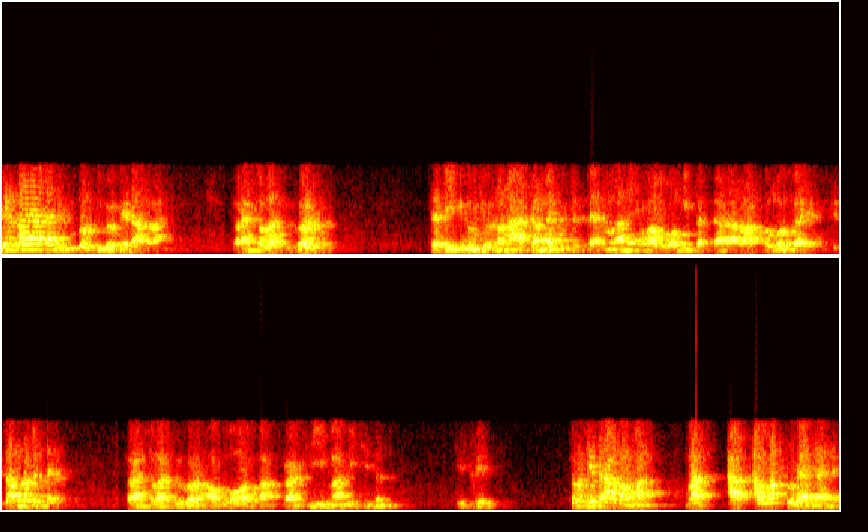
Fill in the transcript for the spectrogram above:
ceritanya tadi, enggak juga beda terang. Orang sholat juga, jadi ini ujuk nona agama itu detail mengenai wah wong ibadah arah agama baik. Kita mau detail. Orang sholat zuhur Allah Akbar di imam sinten Jibril. Terus kita tahu mas, mas al, waktu gak ada.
